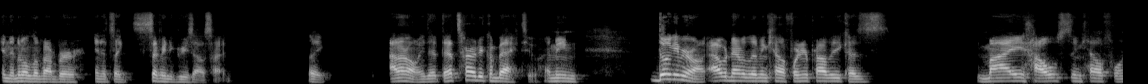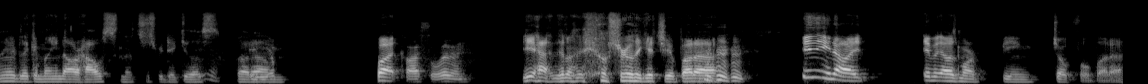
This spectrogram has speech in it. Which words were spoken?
in the middle of November and it's like 70 degrees outside? Like, I don't know. That, that's hard to come back to. I mean, don't get me wrong. I would never live in California probably because my house in California would be like a million dollar house and that's just ridiculous. But, um, yep. but cost of living. Yeah, it'll, it'll surely get you. But, uh, you know, it, it, it was more being jokeful, but uh,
